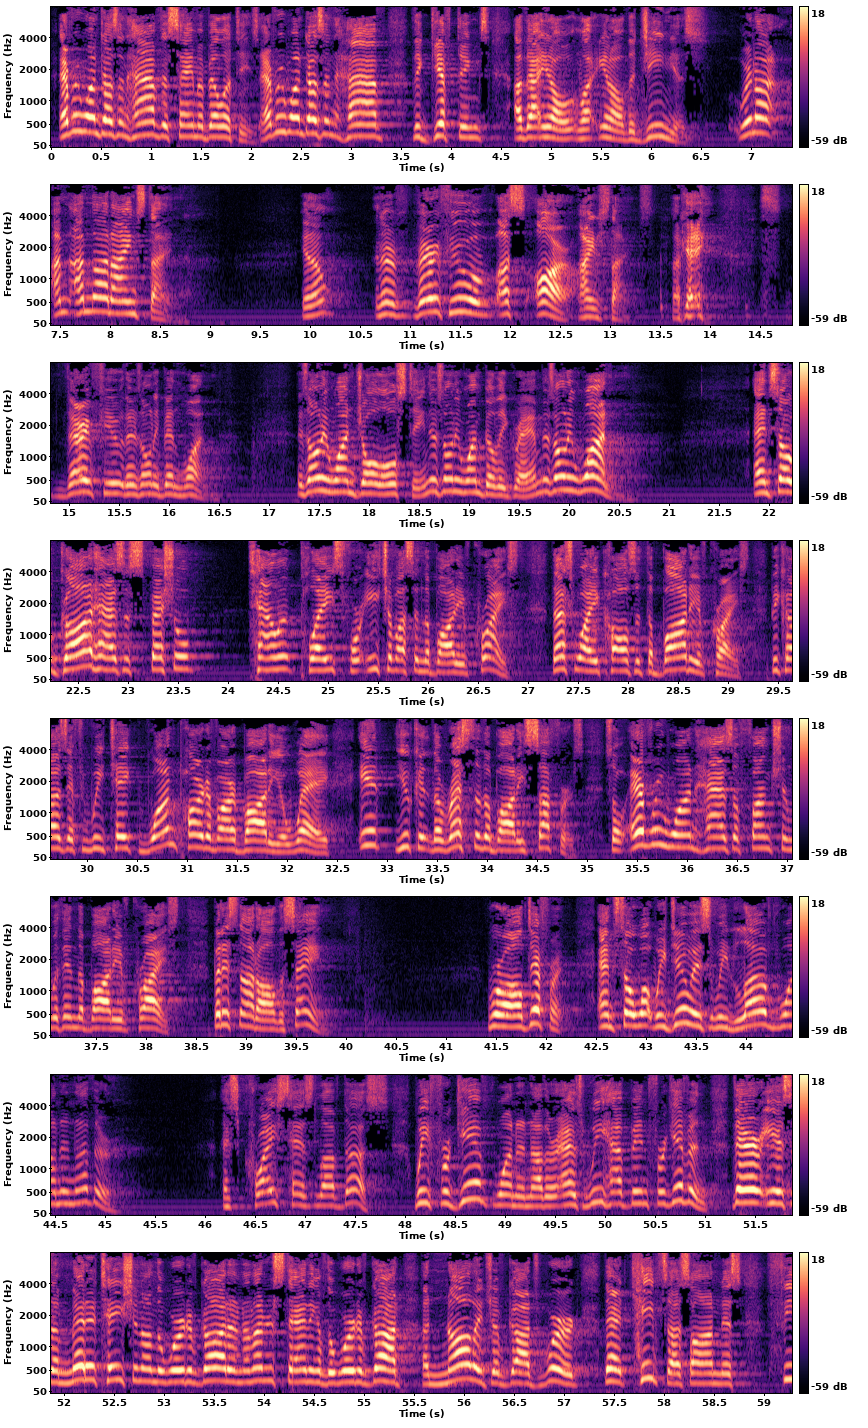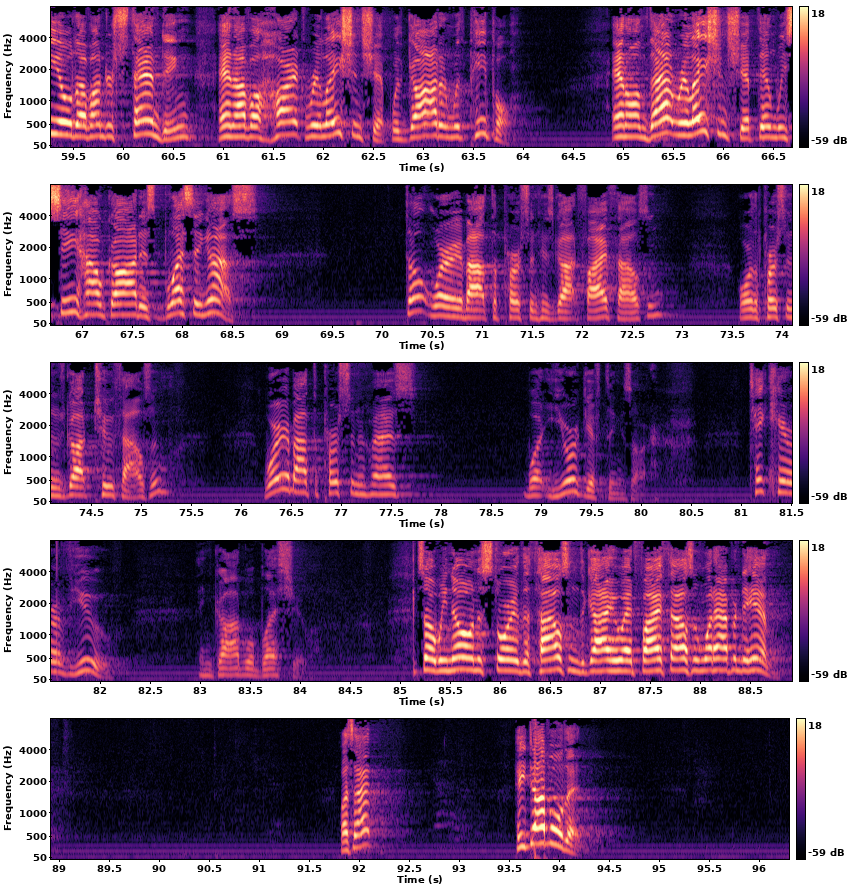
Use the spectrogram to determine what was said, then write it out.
Everyone doesn't have the same abilities. Everyone doesn't have the giftings of that, you know, you know, the genius we're not, I'm, I'm not Einstein. You know? And there are very few of us are Einsteins. Okay? Very few, there's only been one. There's only one Joel Osteen, There's only one Billy Graham. There's only one. And so God has a special talent place for each of us in the body of Christ. That's why he calls it the body of Christ. Because if we take one part of our body away, it, you can, the rest of the body suffers. So everyone has a function within the body of Christ. But it's not all the same. We're all different. And so what we do is we love one another as Christ has loved us. We forgive one another as we have been forgiven. There is a meditation on the Word of God and an understanding of the Word of God, a knowledge of God's Word that keeps us on this field of understanding and of a heart relationship with God and with people. And on that relationship, then we see how God is blessing us. Don't worry about the person who's got 5,000 or the person who's got 2,000. Worry about the person who has what your giftings are. Take care of you, and God will bless you. So we know in the story of the thousand, the guy who had 5,000, what happened to him? What's that? He doubled it.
